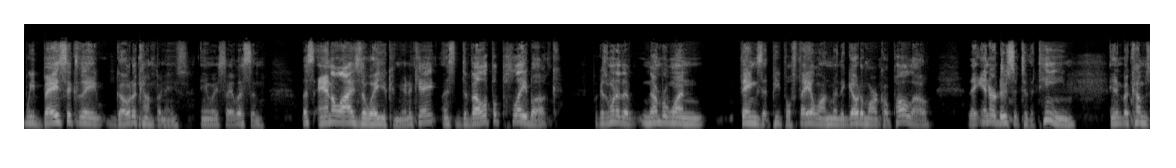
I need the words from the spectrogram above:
we basically go to companies and we say, listen, let's analyze the way you communicate. Let's develop a playbook because one of the number one things that people fail on when they go to Marco Polo, they introduce it to the team and it becomes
